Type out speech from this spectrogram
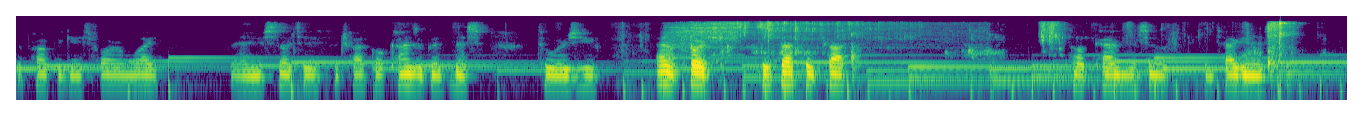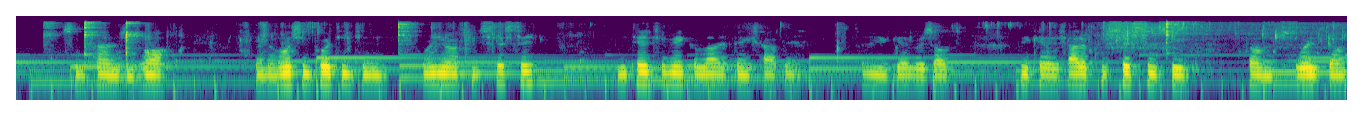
that propagates far and wide, and you start to attract all kinds of goodness towards you. And of course, you start to attract all kinds of antagonists sometimes as well. But the most important thing, when you're consistent, you tend to make a lot of things happen and you get results. Because out of consistency comes wisdom,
